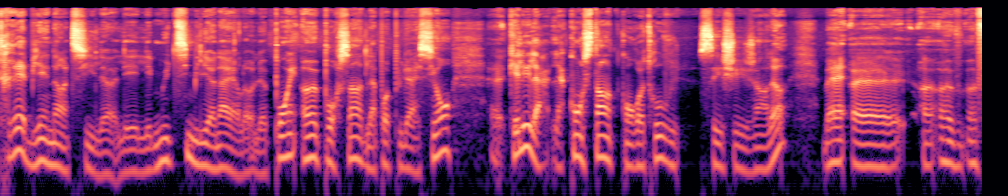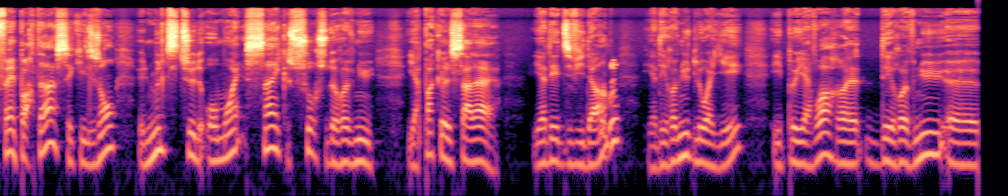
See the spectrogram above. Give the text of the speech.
très bien nantis, là, les, multimillionnaires, là, le 0.1% de la population, quelle est la, constante qu'on retrouve chez ces gens-là? Ben, un, fait important, c'est qu'ils ont une multitude, au moins cinq sources de revenus. Il n'y a pas que le salaire il y a des dividendes, il y a des revenus de loyer, il peut y avoir euh, des revenus euh,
